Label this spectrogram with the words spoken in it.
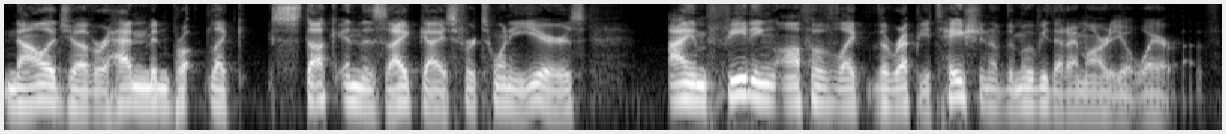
knowledge of or hadn't been like stuck in the zeitgeist for 20 years. I am feeding off of like the reputation of the movie that I'm already aware of.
